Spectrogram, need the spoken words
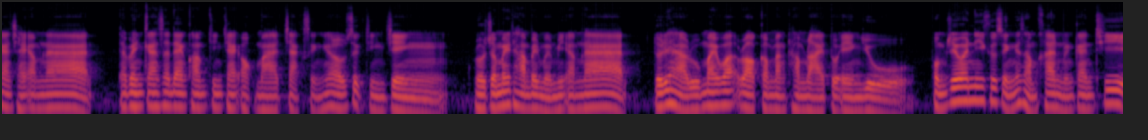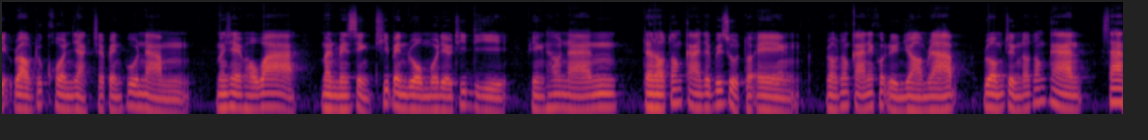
การใช้อำนาจ แต่เป็นการแสดงความจริงใจออกมาจากสิ่งที่เรารู้สึกจริง ๆ เราจะไม่ทำเป็นเหมือนมีอำนาจ โดยที่หารู้ไหมว่าเรากำลังทำลายตัวเองอยู่ ผมเชื่อว่านี่คือสิ่งที่สำคัญเหมือนกันที่เราทุกคนอยากจะเป็นผู้นำไม่ใช่เพราะว่ามันเป็นสิ่งที่เป็นโรมโมเดลที่ดี เพียงเท่านั้น แต่เราต้องการจะพิสูจน์ตัวเอง เราต้องการให้คนอื่นยอมรับ รวมถึงเราต้องการสร้าง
